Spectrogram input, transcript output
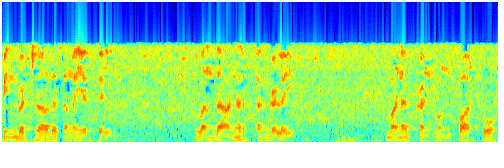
பின்பற்றாத சமயத்தில் வந்த அனர்த்தங்களை மனக்கண்முன் பார்ப்போம்.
